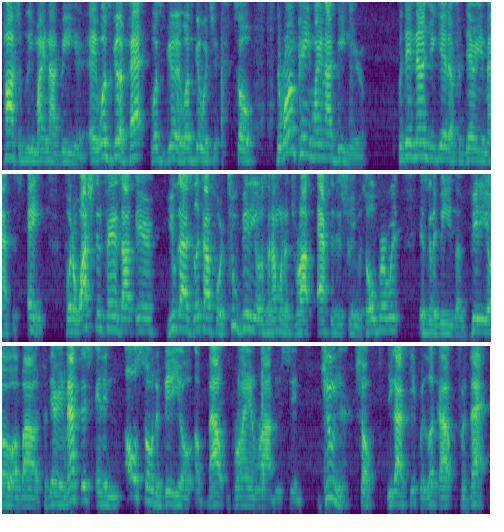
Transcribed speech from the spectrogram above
possibly might not be here. Hey, what's good, Pat? What's good? What's good with you? So Daron Payne might not be here, but then now you get a Phidarian Mathis. Hey, for the Washington fans out there, you guys look out for two videos that I'm going to drop after the stream is over with. It's going to be the video about Phidarian Mathis and then also the video about Brian Robinson Jr. So you guys keep a lookout for that.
